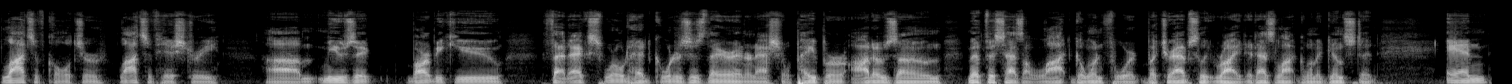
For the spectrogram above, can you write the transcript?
lots of culture, lots of history, um, music, barbecue. FedEx World Headquarters is there, International Paper, AutoZone. Memphis has a lot going for it, but you're absolutely right. It has a lot going against it. And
